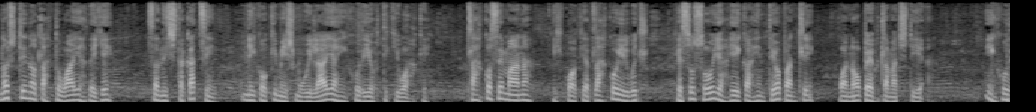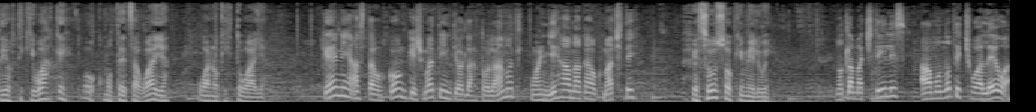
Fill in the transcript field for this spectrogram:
Nochtin otlahtoayah de yeh, san ichtakatzin, nik okimixmoilayah in judíos tiquiuahqueh. Tlahco semana, ihcuac ya tlahco ilhuitl, Jesús oyah icah in teopantli, uan opeu tlamachtia. In judíos tiquiuahqueh ocmotetzauayah, uan okihtoayah. Kenih hasta ohcon kixmati in tiotlahtolamatl, uan yeh amaka okmachti? Jesús okimilui. Notlamachtilis amo notichualewa,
